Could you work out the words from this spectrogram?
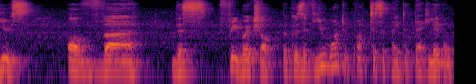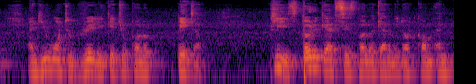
use of uh, this free workshop because if you want to participate at that level and you want to really get your polo better, please go to gavsayspoloacademy.com and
